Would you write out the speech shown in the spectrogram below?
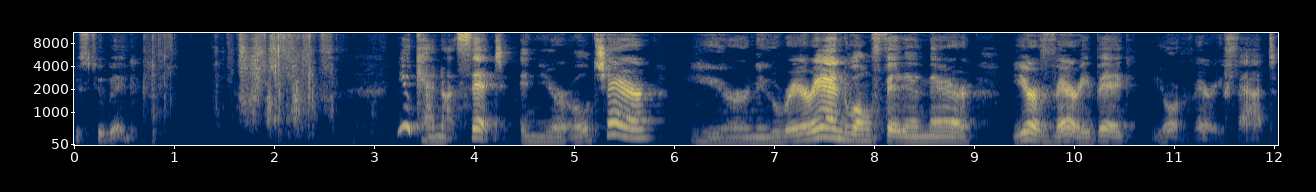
He's too big. You cannot sit in your old chair. Your new rear end won't fit in there. You're very big. You're very fat.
